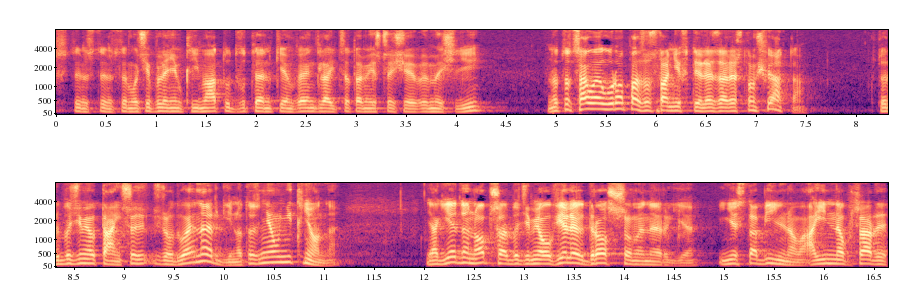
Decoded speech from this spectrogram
z tym, z, tym, z tym ociepleniem klimatu, dwutlenkiem węgla i co tam jeszcze się wymyśli, no to cała Europa zostanie w tyle za resztą świata, który będzie miał tańsze źródła energii. No to jest nieuniknione. Jak jeden obszar będzie miał o wiele droższą energię i niestabilną, a inne obszary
